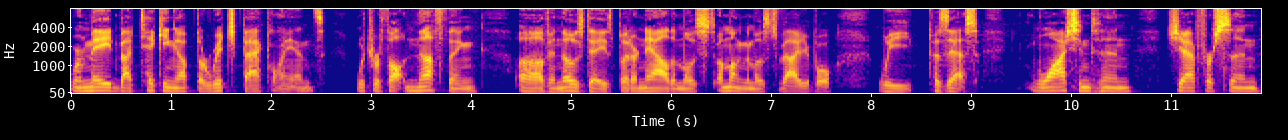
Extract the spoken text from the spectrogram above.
were made by taking up the rich backlands, which were thought nothing of in those days, but are now the most among the most valuable we possess. Washington, Jefferson,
